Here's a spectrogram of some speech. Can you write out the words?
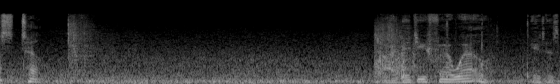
Just tell. I bid you farewell. It has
